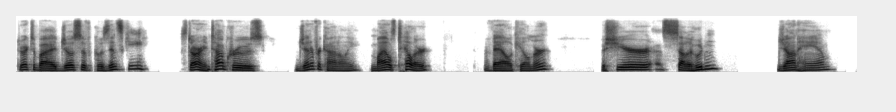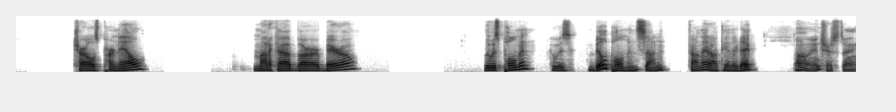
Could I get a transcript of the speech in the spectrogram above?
directed by Joseph Kosinski, starring Tom Cruise, Jennifer Connelly, Miles Teller, Val Kilmer, Bashir Salahuddin, Jon Hamm, Charles Parnell, Monica Barbaro, Lewis Pullman, who is Bill Pullman's son. Found that out the other day. Oh, interesting.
